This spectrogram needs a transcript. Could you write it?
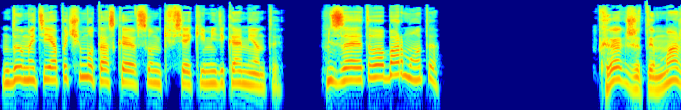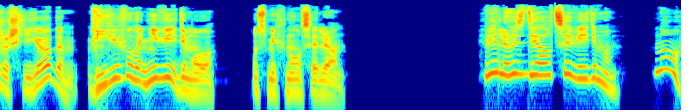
Думаете, я почему таскаю в сумке всякие медикаменты? Из-за этого обормота». «Как же ты мажешь йодом его невидимого?» — усмехнулся Лен. «Велю сделаться видимым. Ну,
